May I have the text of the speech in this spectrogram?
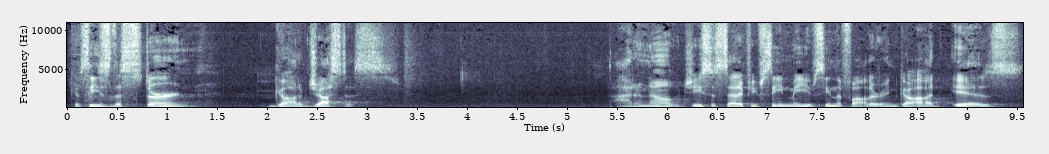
because he's the stern God of justice. I don't know. Jesus said, if you've seen me, you've seen the Father, and God is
